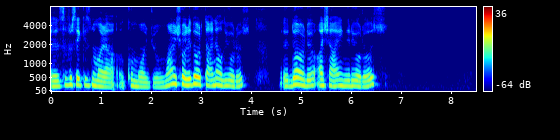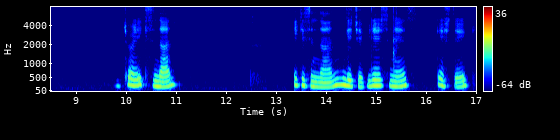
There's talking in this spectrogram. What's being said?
08 numara kum boncuğum var. Şöyle 4 tane alıyoruz. 4'ü aşağı indiriyoruz. Şöyle ikisinden ikisinden geçebilirsiniz. Geçtik.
